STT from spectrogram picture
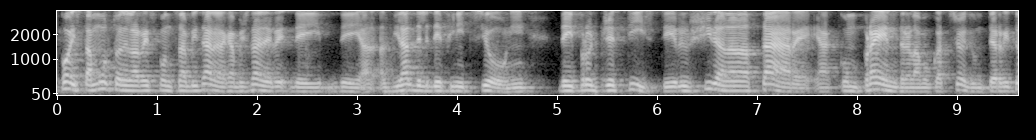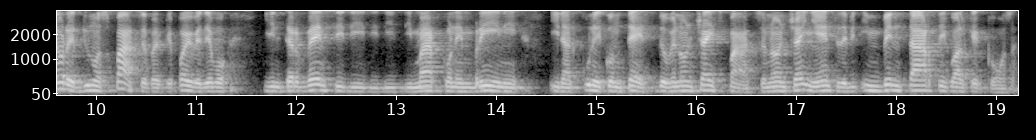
poi sta molto nella responsabilità, nella capacità dei, dei, dei, al di là delle definizioni, dei progettisti, riuscire ad adattare e a comprendere la vocazione di un territorio e di uno spazio, perché poi vedevo gli interventi di, di, di Marco Nembrini in alcuni contesti dove non c'hai spazio, non c'hai niente, devi inventarti qualche cosa.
